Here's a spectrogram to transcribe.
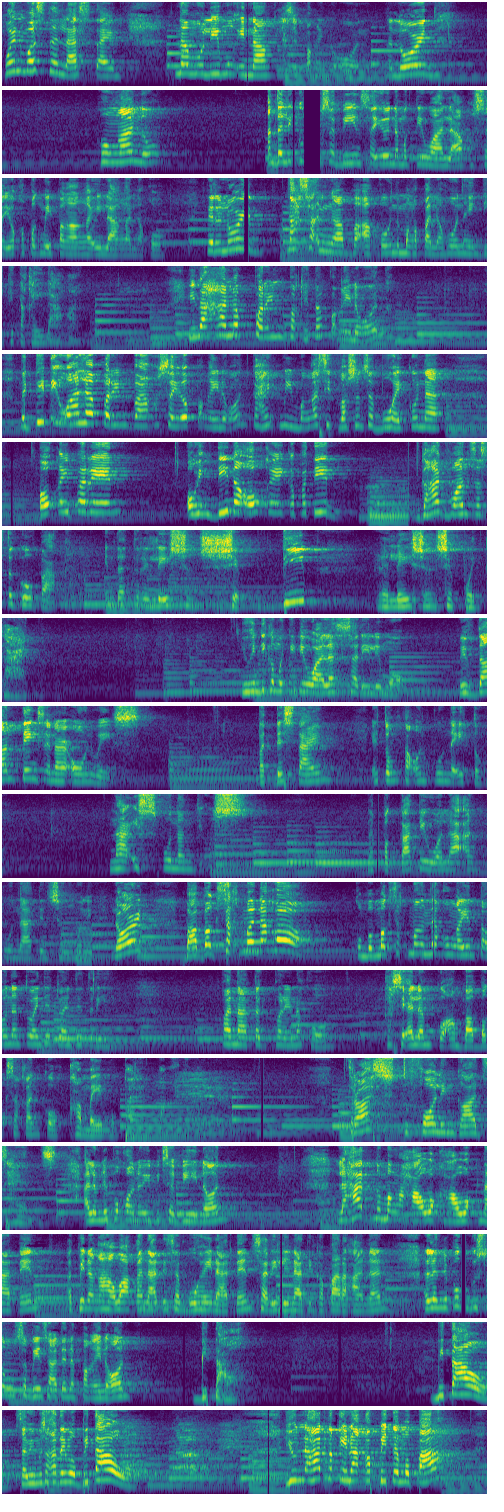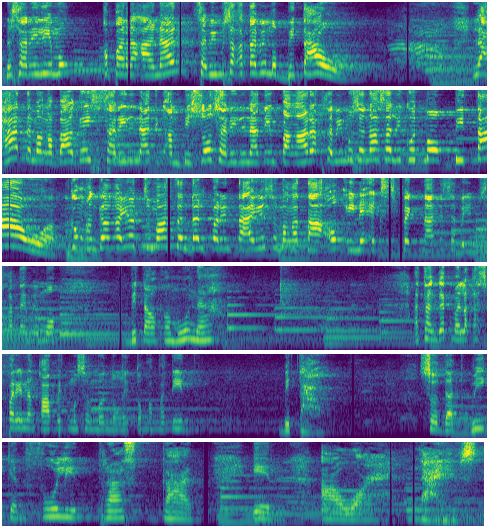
When was the last time na muli mong inangkla sa Panginoon? Na Lord, ho nga ang dali ko sabihin sa'yo na magtiwala ako sa'yo kapag may pangangailangan ako. Pero Lord, nasaan nga ba ako noong mga panahon na hindi kita kailangan? Hinahanap pa rin ba kita, Panginoon? Nagtitiwala pa rin ba ako sa iyo, Panginoon? Kahit may mga sitwasyon sa buhay ko na okay pa rin o hindi na okay, kapatid. God wants us to go back in that relationship, deep relationship with God. Yung hindi ka magtitiwala sa sarili mo. We've done things in our own ways. But this time, itong taon po na ito, nais po ng Diyos na pagkatiwalaan po natin siyang muli. Lord, babagsak man ako. Kung bumagsak man ako ngayong taon ng 2023, panatag pa rin ako kasi alam ko ang babagsakan ko, kamay mo pa rin, Panginoon. Trust to fall in God's hands. Alam niyo po kung ano ibig sabihin nun? Lahat ng mga hawak-hawak natin at pinangahawakan natin sa buhay natin, sarili nating kaparaanan, alam niyo po gustong sabihin sa atin ng Panginoon, bitaw. Bitaw. Sabi mo sa katabi mo, bitaw. Yung lahat na kinakapitan mo pa, na sarili mong kaparaanan, sabi mo sa katabi mo, bitaw. Lahat ng mga bagay sa sarili nating ambisyon, sarili nating pangarap, sabi mo sa nasa likod mo, bitaw. Kung hanggang ngayon, sumasandal pa rin tayo sa mga taong ine-expect natin, sabihin mo sa katabi mo, bitaw ka muna. At hanggat malakas pa rin ang kapit mo sa mundong ito, kapatid, bitaw. So that we can fully trust God in our lives.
